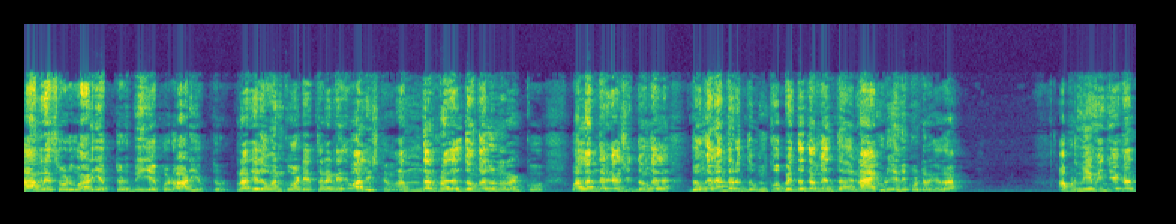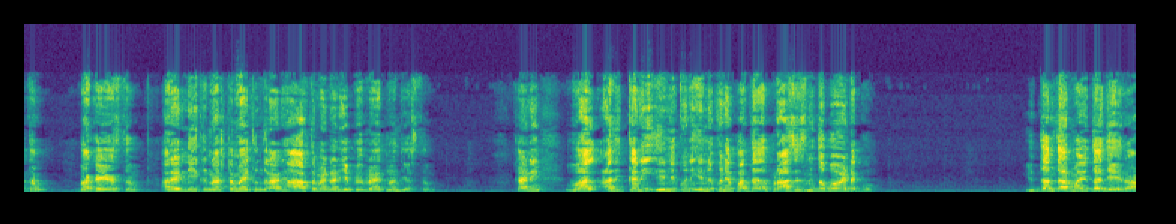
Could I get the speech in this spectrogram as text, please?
కాంగ్రెస్ వాడు వాడు చెప్తాడు బీజేపీ వాడు ఆడు చెప్తాడు. ప్రజలు ఎవరికి ఓటేస్తారు అనేది వాళ్ళ ఇష్టం. అందరు ప్రజలు దొంగలు ఉన్నారు అనుకో వాళ్ళందరూ కలిసి దొంగల దొంగలందరూ ఇంకో పెద్ద దొంగ నాయకుడు ఎన్నుకుంటారు కదా? అప్పుడు మేమేం చేయగలుగుతాం? బాగా చేస్తాం అరే నీకు నష్టమవుతుందిరా అని అర్థమయ్యేటట్టు చెప్పే ప్రయత్నం చేస్తాం. కానీ వాళ్ళు అది కానీ ఎన్నుకుని ఎన్నుకునే పద్ధతి ప్రాసెస్ని దొబ్బబెట్టకు యుద్ధం ధర్మ యుద్ధం చేయరా?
